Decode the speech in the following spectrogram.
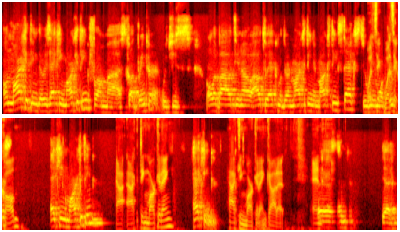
on marketing there is Hacking Marketing from uh, Scott Brinker, which is all about you know how to hack modern marketing and marketing stacks to What's win it, more what's it called? Hacking Marketing. A- acting marketing? Hacking. Hacking marketing. Got it. And And yeah,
